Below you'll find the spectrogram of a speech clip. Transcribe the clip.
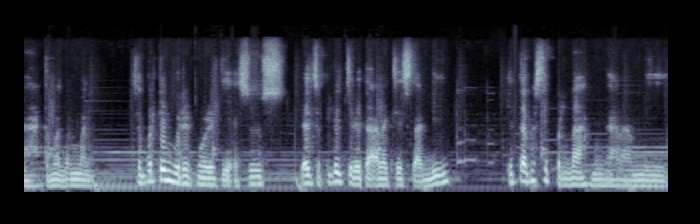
Nah, teman-teman, seperti murid-murid Yesus dan seperti cerita Alexis tadi, kita pasti pernah mengalami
